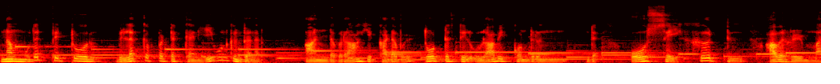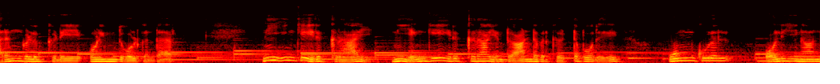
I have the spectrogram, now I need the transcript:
நம் முதற் பெற்றோர் விளக்கப்பட்ட கனியை உண்கின்றனர். ஆண்டவராகிய கடவுள் தோட்டத்தில் உலாவிக் கொண்டிருந்த ஓசை கேட்டு அவர்கள் மரங்களுக்கிடையே ஒளிந்து கொள்கின்றார். நீ இங்கே இருக்கிறாய் நீ எங்கே இருக்கிறாய்? என்று ஆண்டவர் கேட்டபோது உம் குரல் ஒலியை நான்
